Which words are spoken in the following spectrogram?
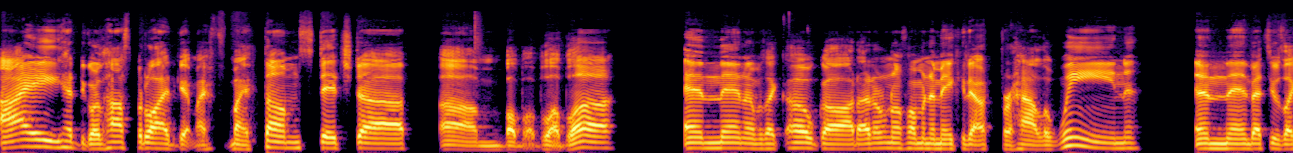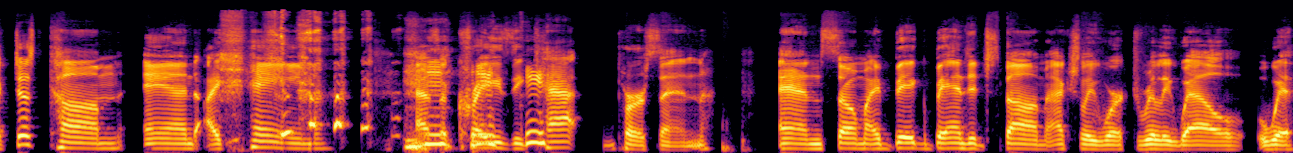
I had to go to the hospital. I had to get my my thumb stitched up. Um, blah blah blah blah. And then I was like, oh God, I don't know if I'm gonna make it out for Halloween. And then Betsy was like, just come. And I came as a crazy cat person. And so my big bandaged thumb actually worked really well with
